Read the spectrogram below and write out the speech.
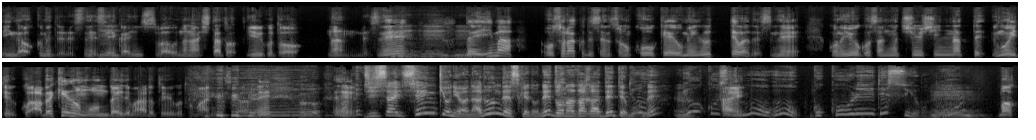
因果を含めてですね政界に出馬を促したということなんですね。で今おそらくですねその後継をめぐってはですねこの陽子さんが中心になって動いているこれ安倍家の問題でもあるということもありますからね。え実際選挙にはなるんですけどねどなたが出てもね。陽子さんも、もうご高齢ですよね。うん、まあ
